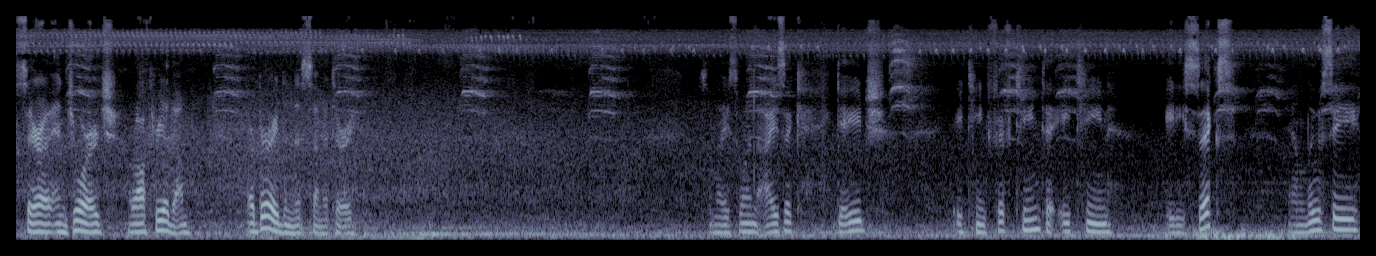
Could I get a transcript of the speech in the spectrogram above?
Sarah, and George, or all three of them, are buried in this cemetery. It's a nice one. Isaac Gage, 1815 to 1886. And Lucy,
